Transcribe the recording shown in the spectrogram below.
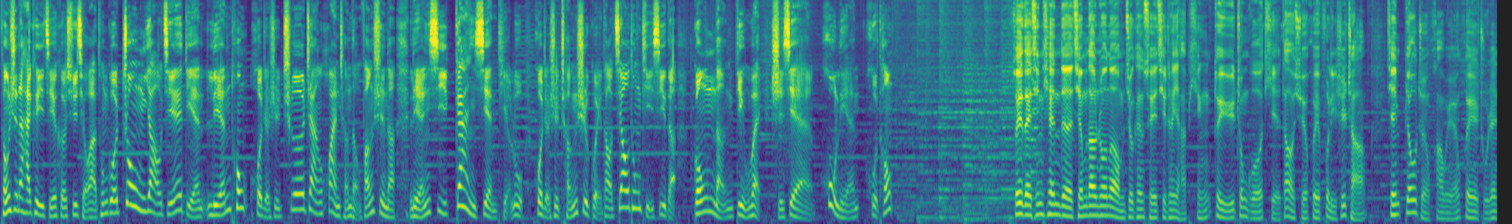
同时呢，还可以结合需求啊，通过重要节点联通或者是车站换乘等方式呢，联系干线铁路或者是城市轨道交通体系的功能定位，实现互联互通。所以在今天的节目当中呢，我们就跟随记者亚平，对于中国铁道学会副理事长兼标准化委员会主任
